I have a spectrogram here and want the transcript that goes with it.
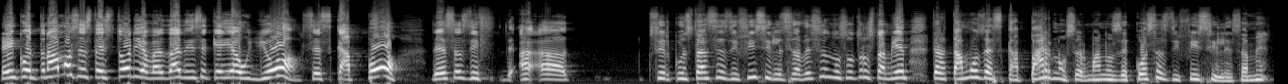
Encontramos esta historia, ¿verdad? Dice que ella huyó, se escapó de esas circunstancias difíciles. A veces nosotros también tratamos de escaparnos, hermanos, de cosas difíciles. Amén.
